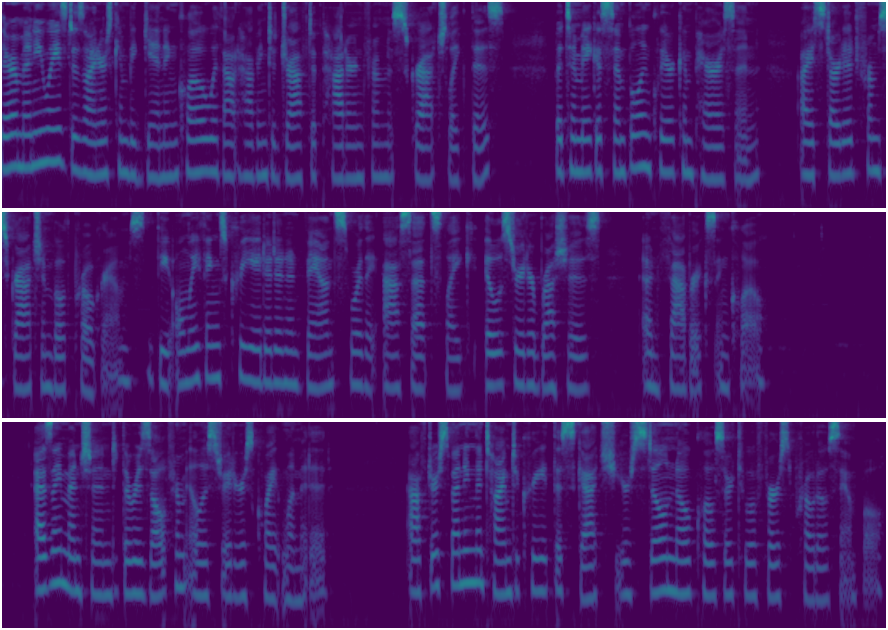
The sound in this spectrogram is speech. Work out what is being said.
There are many ways designers can begin in Clo without having to draft a pattern from scratch like this, but to make a simple and clear comparison, I started from scratch in both programs. The only things created in advance were the assets like Illustrator brushes and fabrics in Clo. As I mentioned, the result from Illustrator is quite limited. After spending the time to create the sketch, you're still no closer to a first proto sample.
